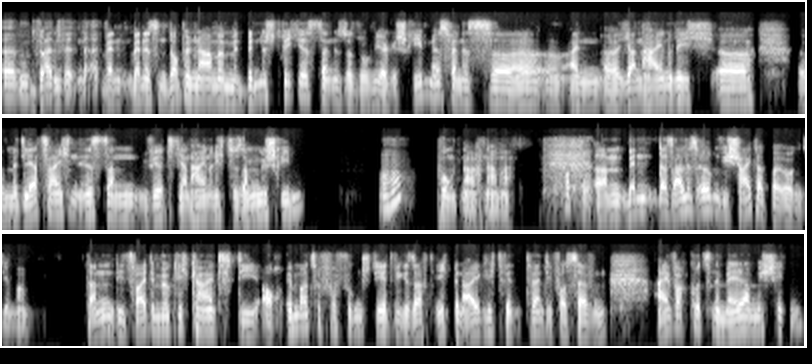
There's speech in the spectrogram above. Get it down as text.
ähm, wenn, wenn es ein Doppelname mit Bindestrich ist, dann ist er so, wie er geschrieben ist. Wenn es äh, ein äh, Jan Heinrich äh, mit Leerzeichen ist, dann wird Jan Heinrich zusammengeschrieben. Mhm. Punkt Nachname. Okay. Ähm, wenn das alles irgendwie scheitert bei irgendjemandem, dann die zweite Möglichkeit, die auch immer zur Verfügung steht. Wie gesagt, ich bin eigentlich 24-7. Einfach kurz eine Mail an mich schicken.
